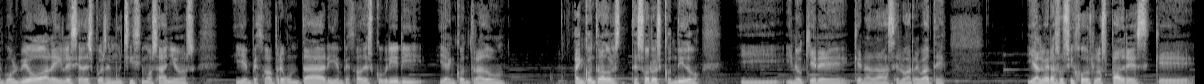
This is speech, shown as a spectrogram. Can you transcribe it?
volvió a la iglesia después de muchísimos años y empezó a preguntar y empezó a descubrir y, ha, encontrado, ha encontrado el tesoro escondido y, no quiere que nada se lo arrebate. Y al ver a sus hijos, los padres, que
